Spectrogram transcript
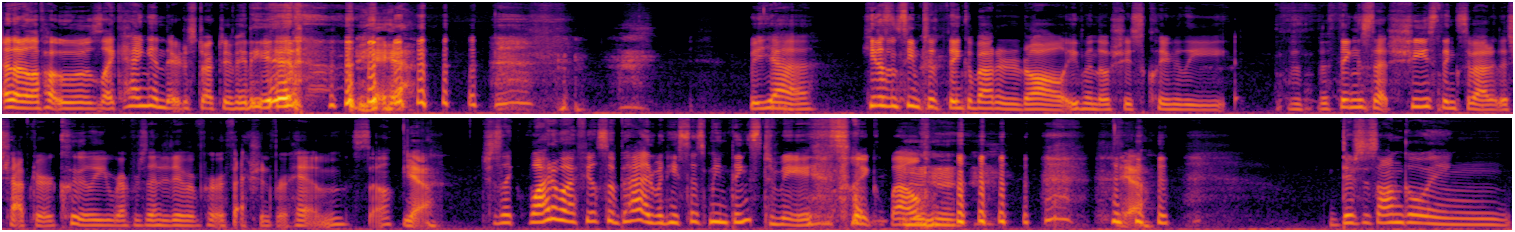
And then I love how Uo was like, hang in there, destructive idiot. yeah. But yeah, he doesn't seem to think about it at all, even though she's clearly the, the things that she thinks about in this chapter are clearly representative of her affection for him. So Yeah. she's like, "Why do I feel so bad when he says mean things to me?" It's like, well, Mhm. yeah. there's this ongoing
